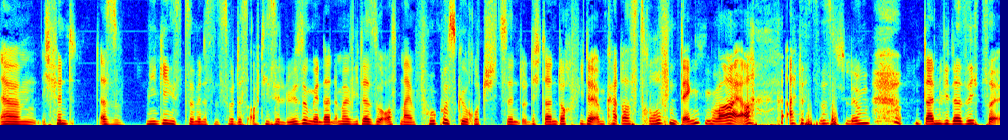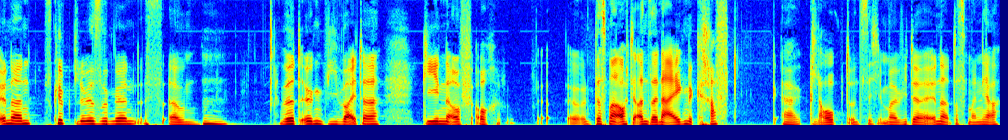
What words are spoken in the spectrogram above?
ähm, ich finde, also mir ging es zumindest so, dass auch diese Lösungen dann immer wieder so aus meinem Fokus gerutscht sind und ich dann doch wieder im Katastrophendenken war, ja, alles ist schlimm und dann wieder sich zu erinnern, es gibt Lösungen, es ähm, mhm. wird irgendwie weitergehen auf auch, äh, dass man auch an seine eigene Kraft äh, glaubt und sich immer wieder erinnert, dass man ja,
